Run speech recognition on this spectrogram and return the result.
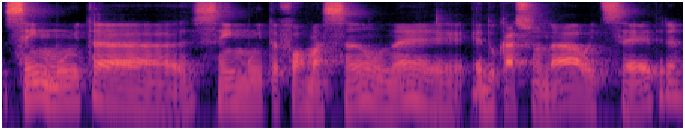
sem, muita, sem muita formação né? educacional, etc.,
